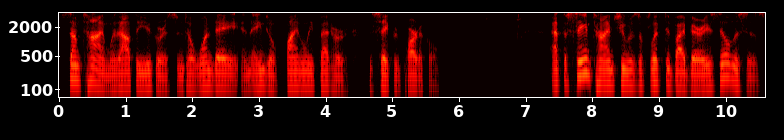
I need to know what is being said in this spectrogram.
some time without the Eucharist until one day an angel finally fed her the sacred particle. At the same time, she was afflicted by various illnesses,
